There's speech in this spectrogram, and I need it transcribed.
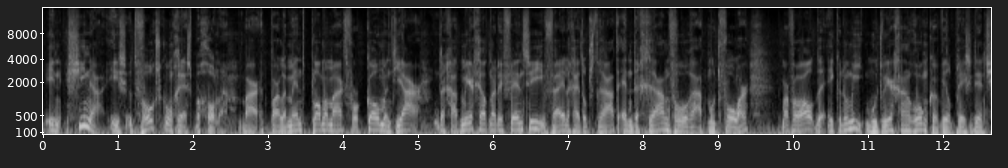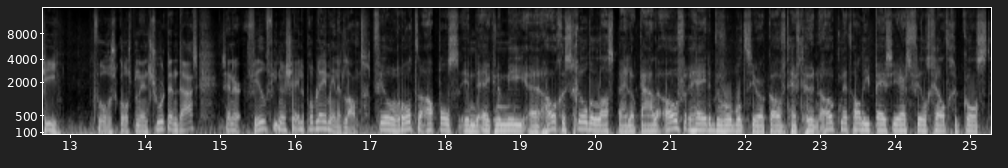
In China is het volkscongres begonnen, waar het parlement plannen maakt voor komend jaar. Er gaat meer geld naar defensie, veiligheid op straat en de graanvoorraad moet voller. Maar vooral de economie moet weer gaan ronken, wil president Xi. Volgens correspondent Sjoerd en Daas zijn er veel financiële problemen in het land. Veel rotte appels in de economie, uh, hoge schuldenlast bij lokale overheden. Bijvoorbeeld Zero Covid heeft hun ook met al die PCR's veel geld gekost.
